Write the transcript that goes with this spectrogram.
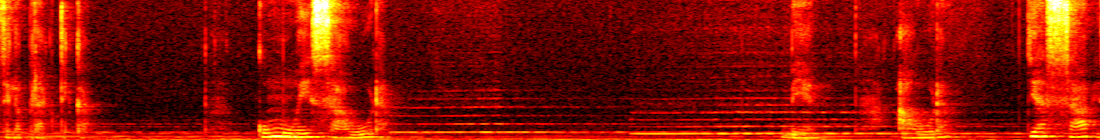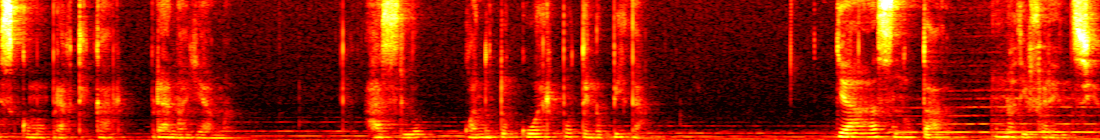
De la práctica. ¿Cómo es ahora? Bien, ahora ya sabes cómo practicar pranayama. Hazlo cuando tu cuerpo te lo pida. Ya has notado una diferencia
